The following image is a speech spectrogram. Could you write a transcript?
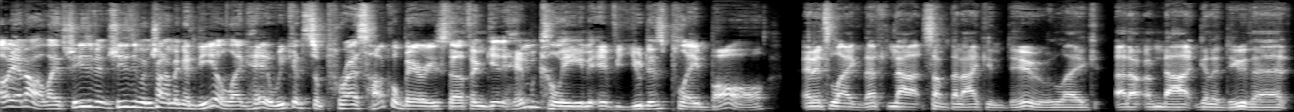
Oh yeah, no, like she's even she's even trying to make a deal. Like, hey, we could suppress Huckleberry stuff and get him clean if you just play ball. And it's like that's not something I can do. Like, I don't, I'm not gonna do that.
